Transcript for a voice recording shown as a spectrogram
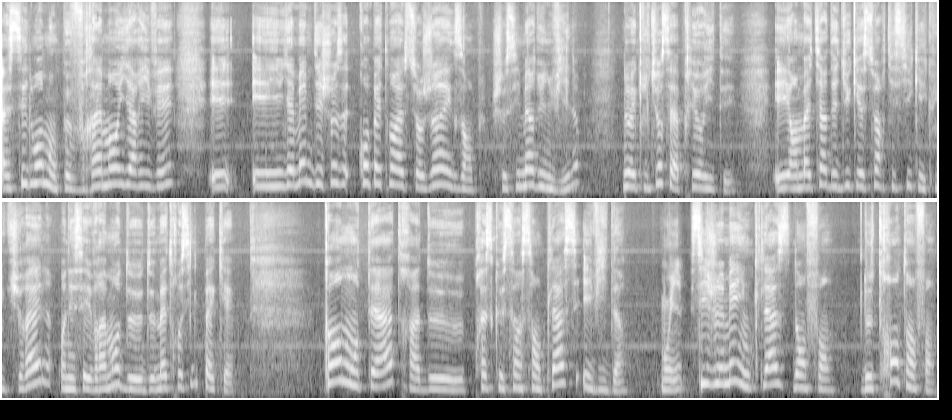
assez loin, mais on peut vraiment y arriver. Et il y a même des choses complètement absurdes. J'ai un exemple. Je suis maire d'une ville. Nous, la culture, c'est la priorité. Et en matière d'éducation artistique et culturelle, on essaye vraiment de, de mettre aussi le paquet. Quand mon théâtre de presque 500 places est vide, oui. si je mets une classe d'enfants, de 30 enfants,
